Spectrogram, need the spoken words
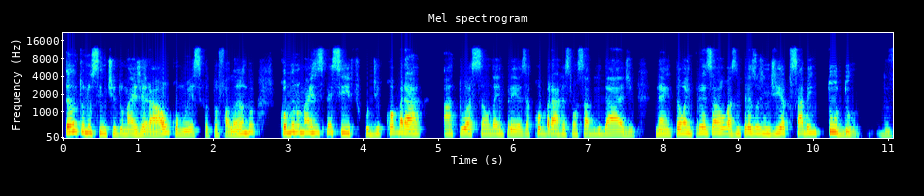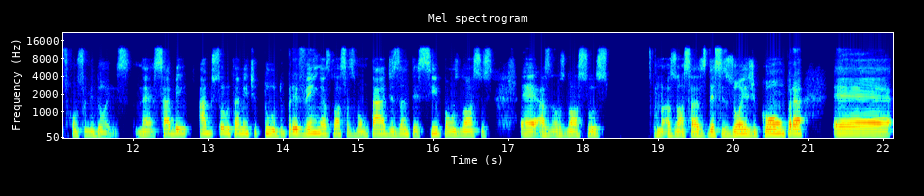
tanto no sentido mais geral, como esse que eu estou falando, como no mais específico, de cobrar a atuação da empresa, cobrar responsabilidade, né? Então a empresa, as empresas hoje em dia sabem tudo dos consumidores, né? Sabem absolutamente tudo, preveem as nossas vontades, antecipam os nossos, é, as, os nossos, as nossas decisões de compra. É...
